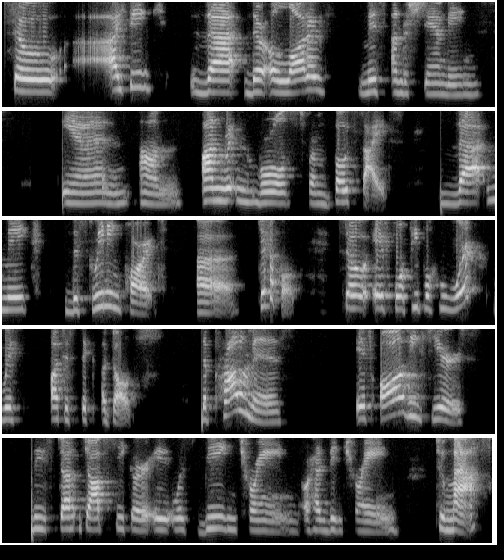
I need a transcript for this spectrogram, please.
so I think that there are a lot of misunderstandings and um, unwritten rules from both sides that make the screening part uh, difficult. So if for people who work with autistic adults, the problem is, if all these years these jo- job seeker was being trained or has been trained to mask,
